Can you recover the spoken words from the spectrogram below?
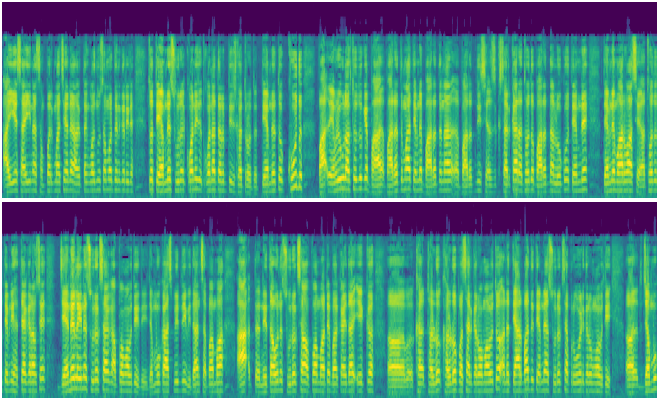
આઈએસઆઈના સંપર્કમાં છે અને આતંકવાદનું સમર્થન કરી રહ્યા તો તેમને સુરત કોની કોના તરફથી ખતરો હતો? તેમને તો ખુદ એમને એવું લાગતું હતું કે ભારતમાં તેમને ભારતના ભારતની સરકાર અથવા તો ભારતના લોકો તેમને તેમને મારવા છે અથવા તો તેમની હત્યા કરાવશે, જેને લઈને સુરક્ષા આપવામાં આવતી હતી. જમ્મુ કાશ્મીરની વિધાનસભામાં આ નેતાઓને સુરક્ષા આપવા માટે બાકાયદા એક ખરડો પસાર કરવામાં આવ્યો હતો અને ત્યારબાદ તેમને આ સુરક્ષા પ્રોવાઈડ કરવામાં આવી હતી. જમ્મુ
